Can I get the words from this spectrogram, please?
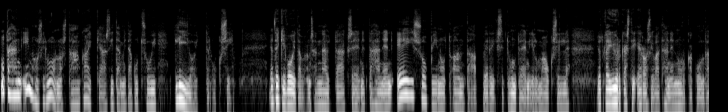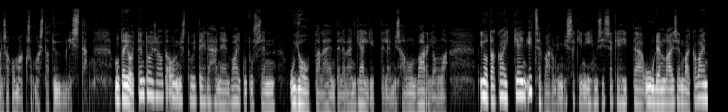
mutta hän inhosi luonnostaan kaikkea sitä, mitä kutsui liioitteluksi ja teki voitavansa näyttääkseen, että hänen ei sopinut antaa periksi tunteen ilmauksille, jotka jyrkästi erosivat hänen nurkakuntansa omaksumasta tyylistä, mutta joiden toisaalta onnistui tehdä häneen vaikutus sen ujoutta lähentelevän jäljittelemishalun varjolla, jota kaikkein itsevarmimmissakin ihmisissä kehittää uudenlaisen, vaikka vain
